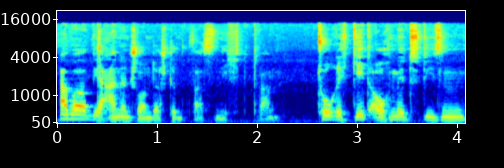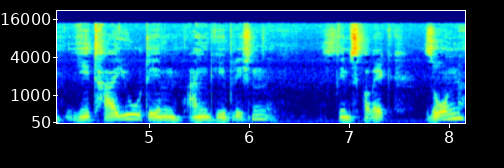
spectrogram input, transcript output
Aber wir ahnen schon, da stimmt was nicht dran. Torich geht auch mit diesem Jetayu, dem angeblichen, ich nehme es vorweg, Sohn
